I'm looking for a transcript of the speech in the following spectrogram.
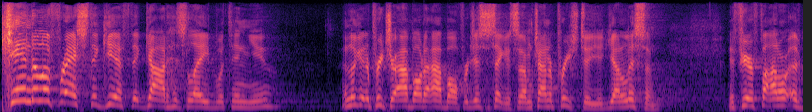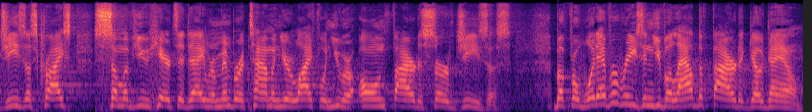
kindle afresh the gift that God has laid within you. And look at the preacher eyeball to eyeball for just a second. So I'm trying to preach to you. You got to listen. If you're a follower of Jesus Christ, some of you here today remember a time in your life when you were on fire to serve Jesus. But for whatever reason, you've allowed the fire to go down.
